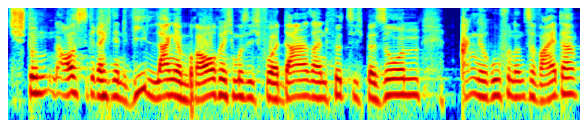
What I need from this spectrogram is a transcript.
Stunden ausgerechnet, wie lange brauche ich, muss ich vorher da sein, 40 Personen, angerufen und so weiter.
